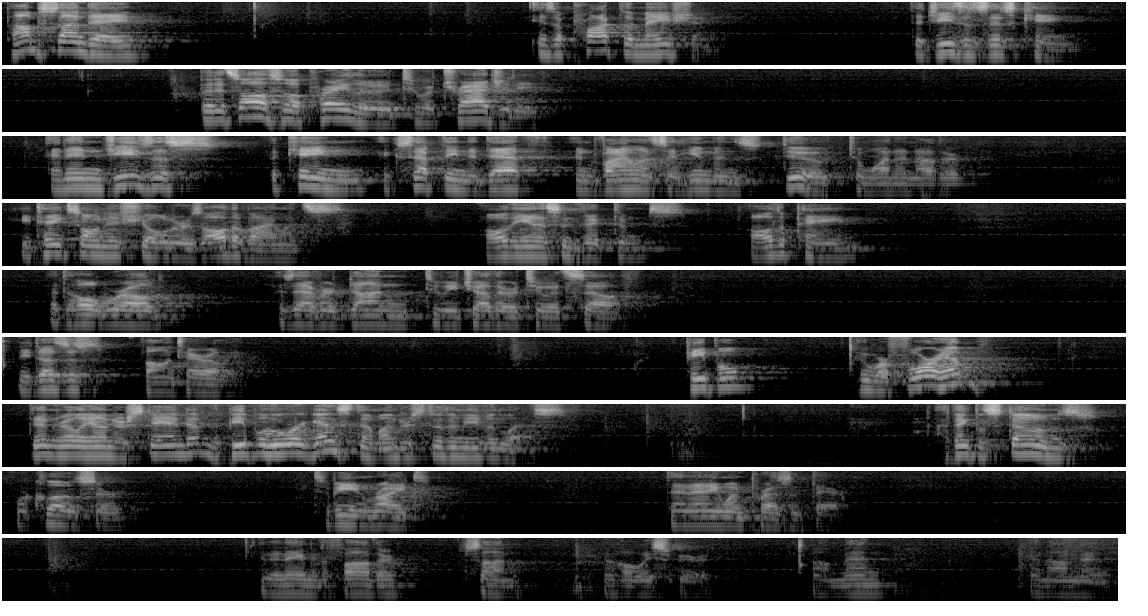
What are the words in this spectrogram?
Palm Sunday is a proclamation that Jesus is king, but it's also a prelude to a tragedy. And in Jesus, the king, accepting the death and violence that humans do to one another, he takes on his shoulders all the violence, all the innocent victims, all the pain that the whole world has ever done to each other or to itself. He does this voluntarily. People who were for him didn't really understand him. The people who were against him understood him even less. I think the stones were closer to being right than anyone present there. In the name of the Father, Son, and Holy Spirit. Amen and amen.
